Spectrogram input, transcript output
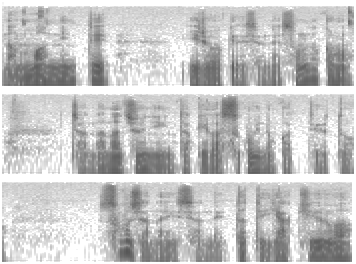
何万人っているわけですよね。その中のじゃあ70人だけがすごいのかっていうとそうじゃないですよね。だって野球は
